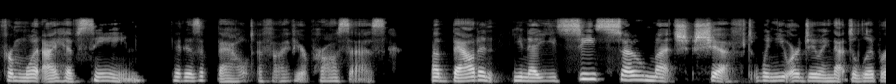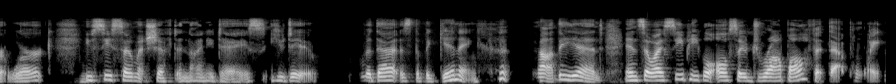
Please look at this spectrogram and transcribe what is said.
from what I have seen, it is about a five year process. About an, you know, you see so much shift when you are doing that deliberate work. You see so much shift in 90 days. You do. But that is the beginning, not the end. And so I see people also drop off at that point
